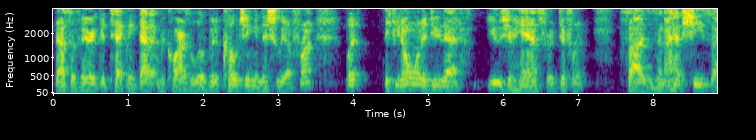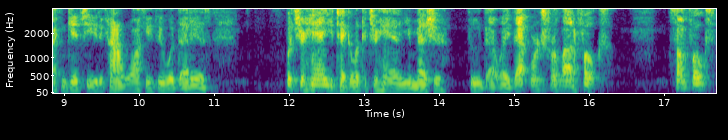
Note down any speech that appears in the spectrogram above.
That's a very good technique. That requires a little bit of coaching initially up front, but if you don't want to do that, use your hands for different sizes. And I have sheets I can give to you to kind of walk you through what that is. But your hand, you take a look at your hand and you measure food that way. That works for a lot of folks. Some folks,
